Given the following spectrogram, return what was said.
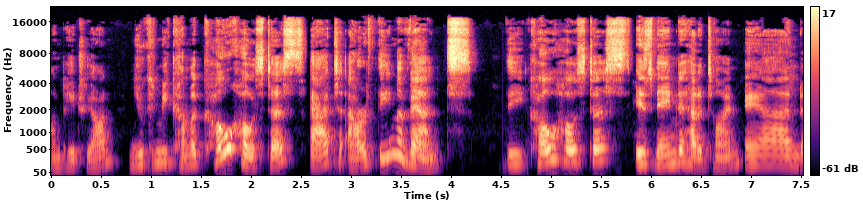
on Patreon, you can become a co hostess at our theme events. The co hostess is named ahead of time, and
